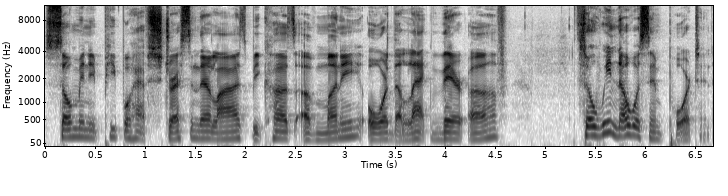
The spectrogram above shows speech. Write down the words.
So many people have stress in their lives because of money or the lack thereof. So we know it's important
